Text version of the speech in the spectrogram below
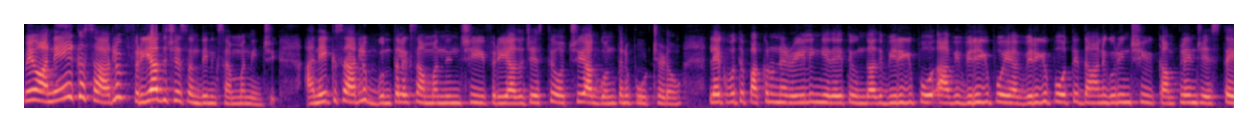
మేము అనేక సార్లు ఫిర్యాదు చేసాం దీనికి సంబంధించి. అనేక సార్లు గుంతలకు సంబంధించి ఫిర్యాదు చేస్తే వచ్చి ఆ గుంతను పూడ్చడం లేకపోతే పక్కనున్న రైలింగ్ ఏదైతే ఉందో అది విరిగిపో అవి విరిగిపోయి అవి విరిగిపోతే దాని గురించి కంప్లైంట్ చేస్తే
